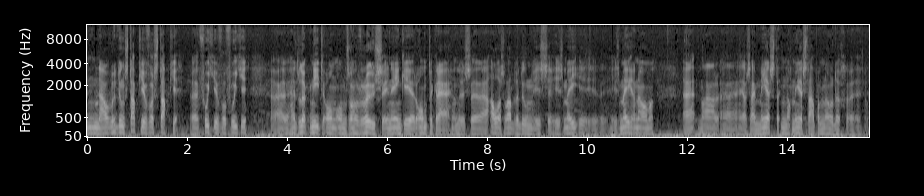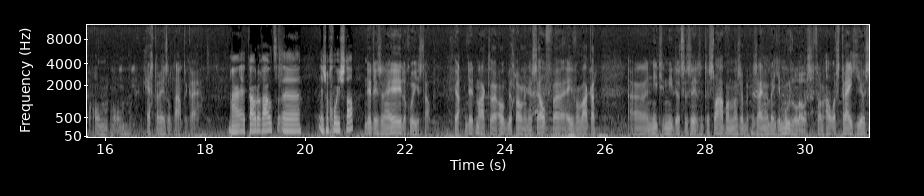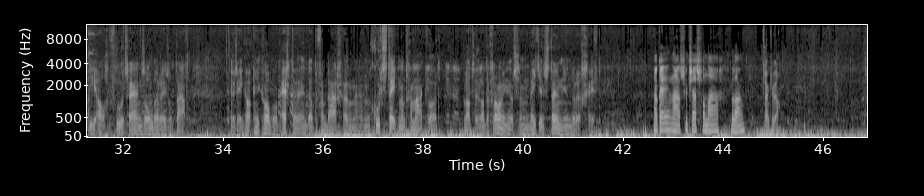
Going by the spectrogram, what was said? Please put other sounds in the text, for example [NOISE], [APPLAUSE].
Nou, we doen stapje voor stapje, voetje voor voetje. Eh, het lukt niet om, om zo'n reus in één keer om te krijgen. Dus eh, alles wat we doen is, is, mee, eh, is meegenomen. Maar er zijn meer, nog meer stappen nodig om, om echt resultaat te krijgen. Maar code rood is een goede stap. Dit is een hele goede stap. Ja, dit maakt ook de Groningers zelf even wakker. Eh, niet, niet dat ze zitten te slapen, maar ze zijn een beetje moedeloos van alle strijdjes die al gevoerd zijn zonder resultaat. Dus ik, ho- ik hoop ook echt eh, dat er vandaag een, een goed statement gemaakt wordt, wat, wat de Groningers een beetje een steun in de rug geeft. Oké, nou succes vandaag. Bedankt. Dankjewel.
